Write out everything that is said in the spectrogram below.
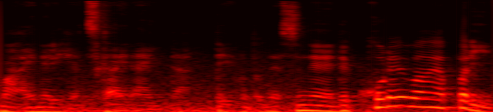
まあ、エネルギーが使えないんだっていうことですね。でこれはやっぱり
